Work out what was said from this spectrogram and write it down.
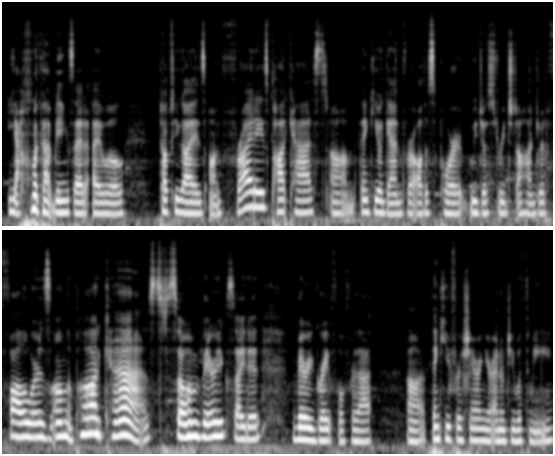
yeah, with that being said, I will talk to you guys on Friday's podcast. Um, thank you again for all the support. We just reached 100 followers on the podcast. So I'm very excited, very grateful for that. Uh, thank you for sharing your energy with me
